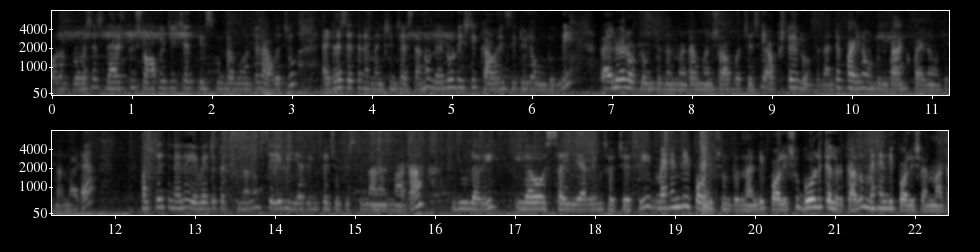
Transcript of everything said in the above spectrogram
order process direct shop visit చేసి తీసుకుంటాము అంటే రావచ్చు. అడ్రస్ అయితే నేను మెన్షన్ చేస్తాను. నెల్లూరు డిస్టిక్ కావలి సిటీలో ఉంటుంది. రైల్వే రోడ్లో ఉంటుంది అనమాట మన షాప్ వచ్చేసి అప్ స్టేర్లో ఉంటుంది. అంటే పైన ఉంటుంది బ్యాంక్ పైన ఉంటుంది అనమాట ఫస్ట్ అయితే నేను ఏవైతే పెట్టుకున్నానో సేమ్ ఇయర్ రింగ్సే చూపిస్తున్నాను అనమాట జ్యువెలరీ ఇలా వస్తాయి ఇయర్ రింగ్స్ వచ్చేసి. మెహందీ పాలిష్ ఉంటుందండి. పాలిష్ గోల్డ్ కలర్ కాదు మెహందీ పాలిష్ అనమాట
